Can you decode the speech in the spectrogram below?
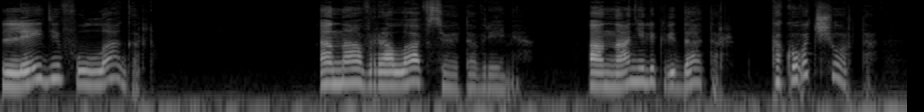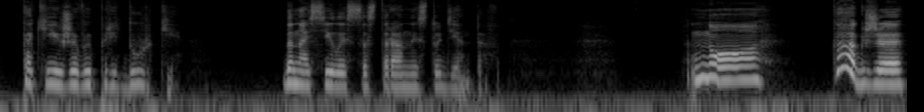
Леди Фуллагер. Она врала все это время. Она не ликвидатор. Какого черта? Какие же вы придурки! Доносилось со стороны студентов. Но как же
